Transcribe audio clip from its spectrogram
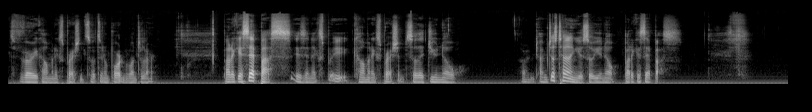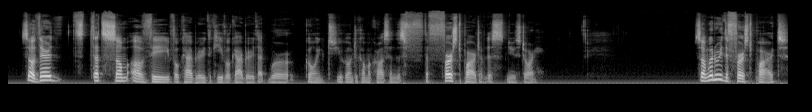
It's a very common expression, so it's an important one to learn. Para que sepas is a exp- eh, common expression, so that you know. I'm just telling you so you know. Para que sepas. So there, that's some of the vocabulary, the key vocabulary that we're going to, you're going to come across in this, the first part of this new story. So I'm going to read the first part,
